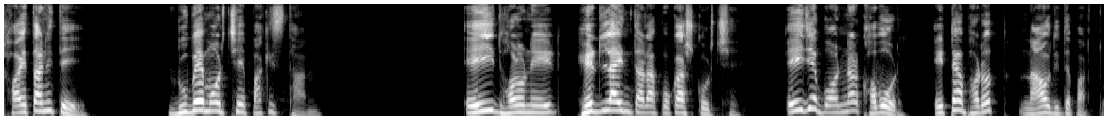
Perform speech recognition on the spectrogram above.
শয়তানিতে ডুবে মরছে পাকিস্তান। এই ধরনের হেডলাইন তারা প্রকাশ করছে। এই যে বন্যার খবর এটা ভারত নাও দিতে পারত।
